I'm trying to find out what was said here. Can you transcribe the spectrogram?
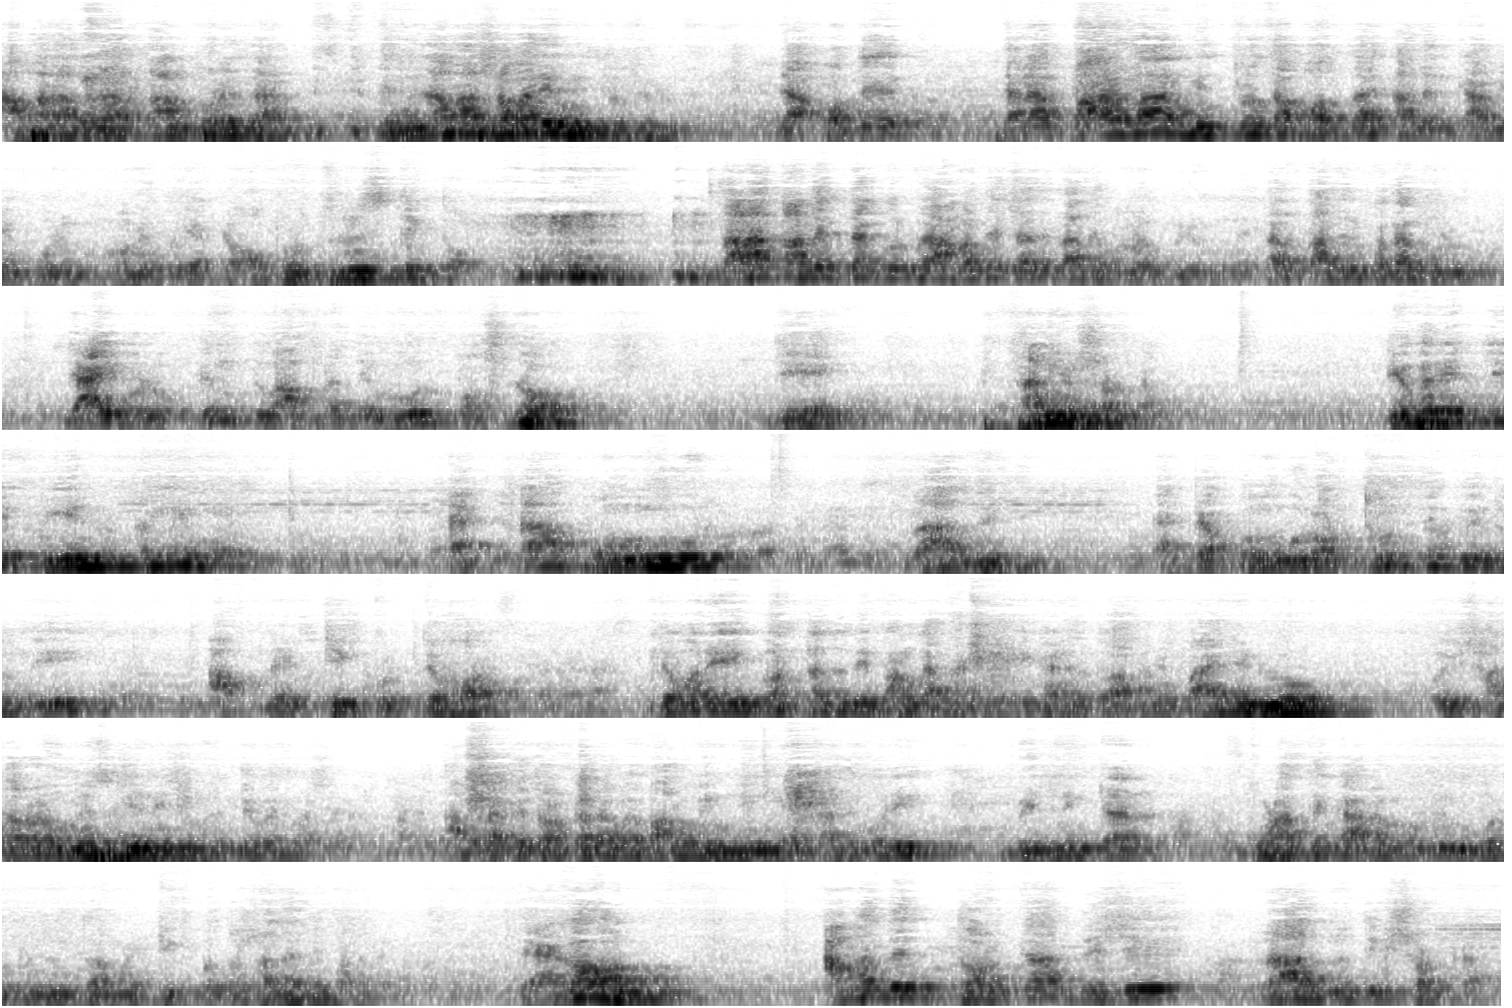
আবার আপনারা তারপরে যান দেখবেন আমার সবারই মিত্র ছিল। যা অতএব যারা বারবার মিত্রতা বদলায়, তাদেরকে আমি মনে করি একটা অপরচুনিস্টিক দল। তারা তাদেরটা করবে, আমাদের সাথে তাদের কোনো বিরোধ নেই। তারা তাদের কথা বলুক, যাই বলুক, কিন্তু আপনার যে মূল প্রশ্ন যে স্থানীয় সরকার ডেফিনেটলি বিএনপি একটা ভঙ্গুর রাজনীতি, একটা ভঙ্গুর অর্থনীতিকে যদি আপনি ঠিক করতে হয়, যেমন এই ঘরটা যদি ভাঙ্গা থাকে, এখানে তো আপনি বাইরের লোক ওই সাধারণ মিস্ত্রি ঠিক করতে। আপনাকে দরকার হবে ভালো ইঞ্জিনিয়ার তাতে করি বিল্ডিংটার গোড়া থেকে আরম্ভ করে উপর পর্যন্ত আমরা ঠিক মতো সাজাতে পারবেন। তো এখন আমাদের দরকার দেশে রাজনৈতিক সরকার।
